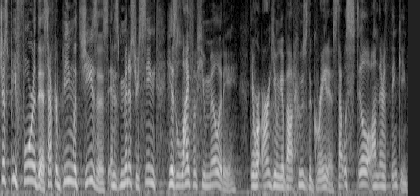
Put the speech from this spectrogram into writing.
just before this, after being with Jesus in his ministry, seeing his life of humility, they were arguing about who's the greatest. That was still on their thinking.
